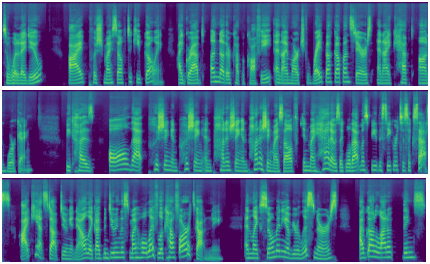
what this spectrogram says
So, what did I do? I pushed myself to keep going. I grabbed another cup of coffee and I marched right back up on stairs and I kept on working. because all that pushing and pushing and punishing and punishing myself in my head, I was like, well, that must be the secret to success. I can't stop doing it now. Like I've been doing this my whole life. Look how far it's gotten me. And like so many of your listeners, I've got a lot of things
